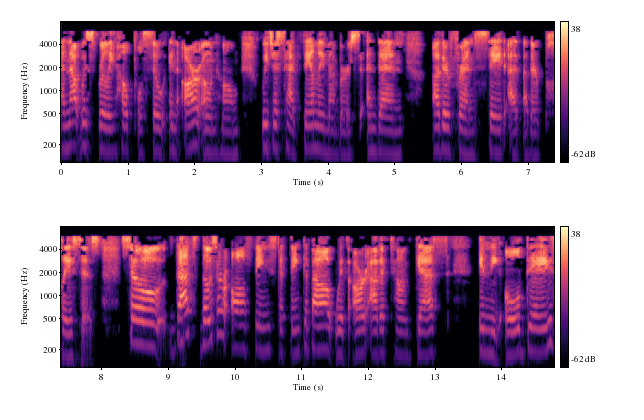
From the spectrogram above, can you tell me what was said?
And that was really helpful. So in our own home, we just had family members and then other friends stayed at other places. So that's, those are all things to think about with our out of town guests. In the old days,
